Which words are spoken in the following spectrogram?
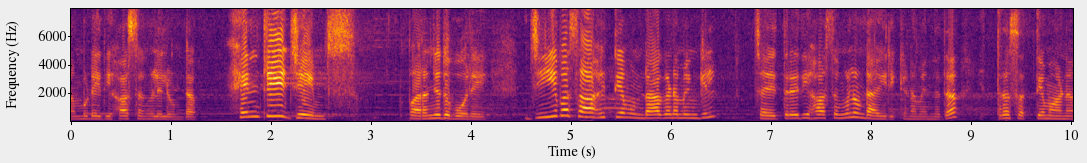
നമ്മുടെ ഇതിഹാസങ്ങളിലുണ്ട്. ഹെൻറി ജെയിംസ് പറഞ്ഞതുപോലെ ജീവസാഹിത്യം ഉണ്ടാകണമെങ്കിൽ ചരിത്രേതിഹാസങ്ങൾ ഉണ്ടായിരിക്കണമെന്നത് എത്ര സത്യമാണ്.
